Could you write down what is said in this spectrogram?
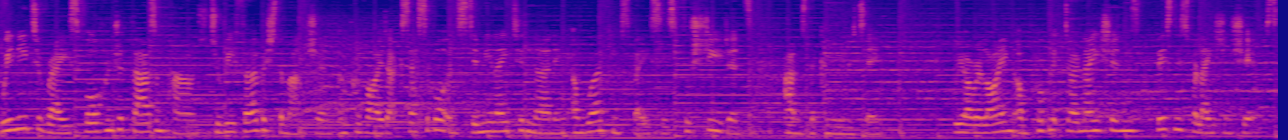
We need to raise £400,000 to refurbish the mansion and provide accessible and stimulating learning and working spaces for students and the community. We are relying on public donations, business relationships,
